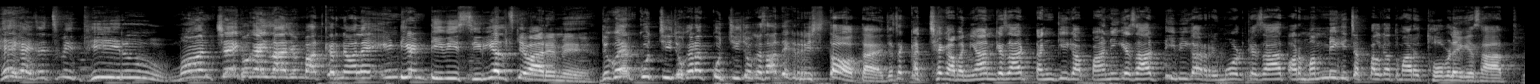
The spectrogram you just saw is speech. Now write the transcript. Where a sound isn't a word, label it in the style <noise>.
Hey guys it's me Dheeru Monchek guys आज हम बात करने वाले हैं इंडियन टीवी सीरियल्स के बारे में। देखो यार, कुछ चीज़ों का ना, कुछ चीज़ों के साथ एक रिश्ता होता है। जैसे कच्चे का, बनियान के साथ, टंकी का, पानी के साथ टीवी का रिमोट के साथ, और मम्मी की चप्पल का तुम्हारे थोबड़े के साथ।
